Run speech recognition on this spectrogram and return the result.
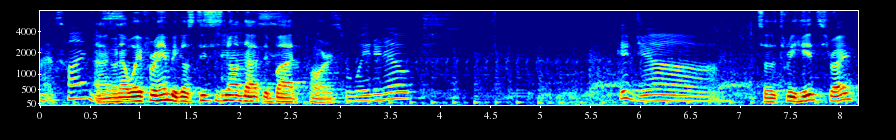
that's fine. I'm gonna wait for him because this is not that the bad part. Just wait it out. Good job. So three hits, right?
